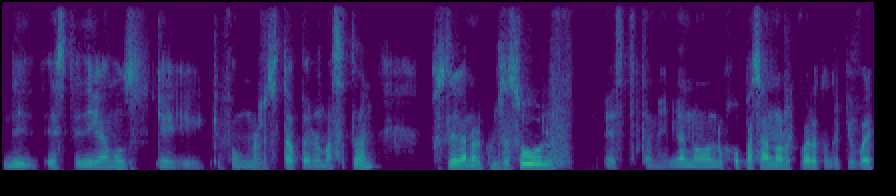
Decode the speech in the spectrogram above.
este, digamos que, que fue un mal resultado, pero el Mazatlán, pues le ganó al Cruz Azul, este también ganó el juego pasado, no recuerdo contra qué fue,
